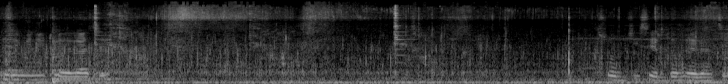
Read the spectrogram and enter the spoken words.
কুড়ি মিনিট হয়ে গেছে। সবজি সেদ্ধ হয়ে গেছে।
